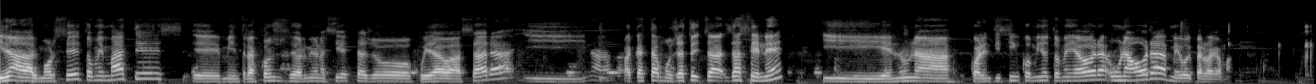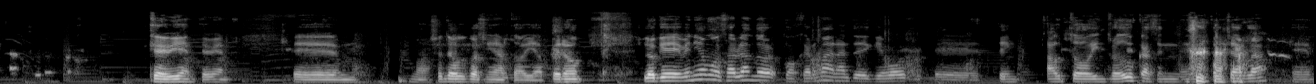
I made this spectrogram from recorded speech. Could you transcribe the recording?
y nada, almorcé, tomé mates, eh, mientras Consu se dormía una siesta yo cuidaba a Sara y nada, acá estamos, ya estoy, ya, ya cené y en unas 45 minutos, media hora, una hora me voy para la cama. Qué bien, qué bien. Eh, no, yo tengo que cocinar todavía. Pero lo que veníamos hablando con Germán antes de que vos eh, te in- autointroduzcas en, en esta charla, eh,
